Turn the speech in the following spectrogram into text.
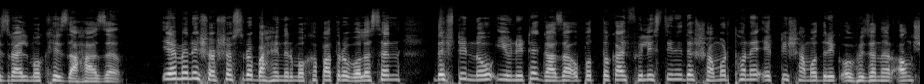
ইসরায়েলমুখী জাহাজ। ইয়েমেনি সশস্ত্র বাহিনীর মুখপাত্র বলেছেন, দেশটির নৌ ইউনিটে গাজা উপত্যকায় ফিলিস্তিনিদের সমর্থনে একটি সামুদ্রিক অভিযানের অংশ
